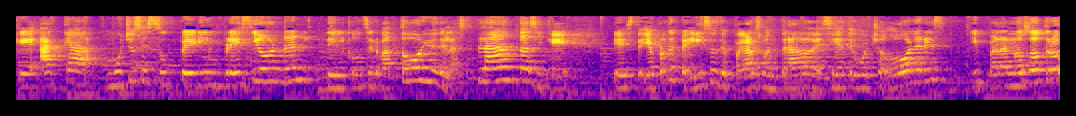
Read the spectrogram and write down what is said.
que acá muchos se súper impresionan del conservatorio y de las plantas y que, este, y aparte felices de pagar su entrada de 7 u 8 dólares, y para nosotros,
